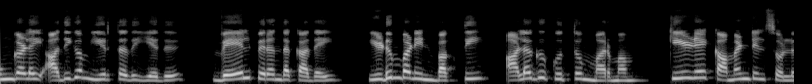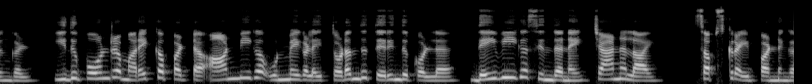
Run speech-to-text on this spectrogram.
உங்களை அதிகம் ஈர்த்தது எது? வேல் பிறந்த கதை இடும்பனின் பக்தி அழகு குத்தும் மர்மம். கீழே கமெண்டில் சொல்லுங்கள். இது போன்ற மறைக்கப்பட்ட ஆன்மீக உண்மைகளை தொடர்ந்து தெரிந்து கொள்ள தெய்வீக சிந்தனை சேனலாய் சப்ஸ்கிரைப் பண்ணுங்க.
